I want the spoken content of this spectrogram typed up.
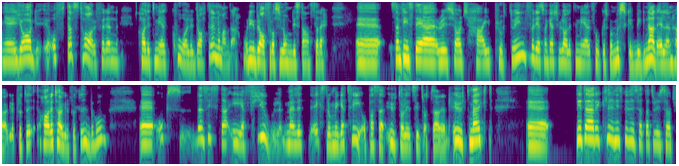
eh, jag oftast tar för den har lite mer kolhydrater än de andra. Och det är ju bra för oss långdistansare. Eh, sen finns det Recharge High Protein för det som kanske vill ha lite mer fokus på muskelbyggnad eller en högre protein, har ett högre proteinbehov. Eh, och den sista är Fuel med lite extra omega-3 och passar uthållighetsidrottaren utmärkt. Eh, det är kliniskt bevisat att research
